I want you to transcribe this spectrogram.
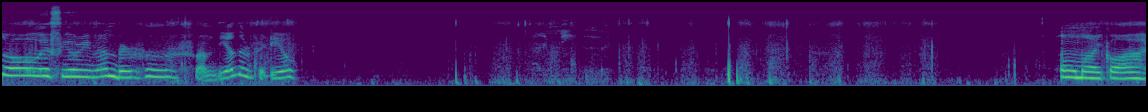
So if you remember from the other video, oh my gosh.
